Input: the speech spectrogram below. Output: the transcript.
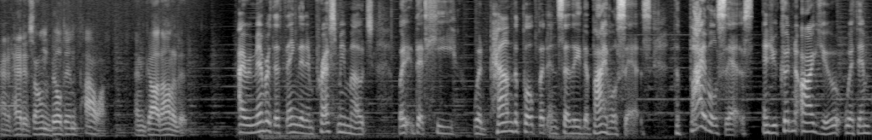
and it had its own built in power, and God honored it. I remember the thing that impressed me most was that he would pound the pulpit and say, The Bible says. The Bible says. And you couldn't argue with him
